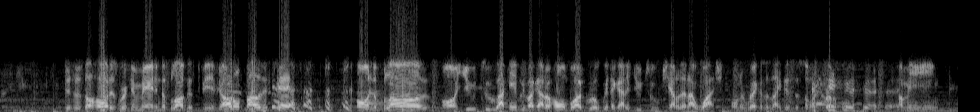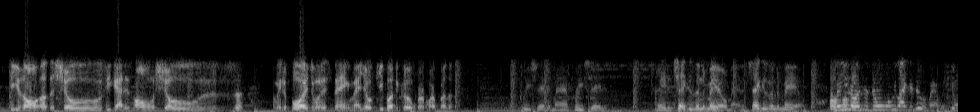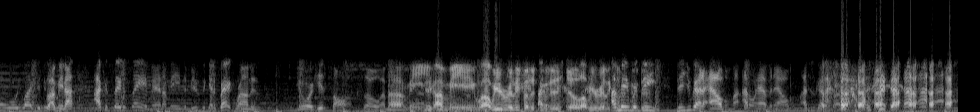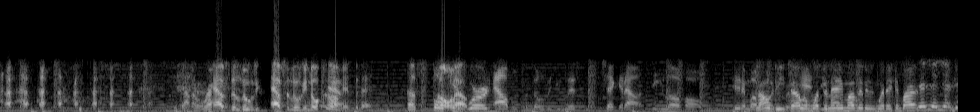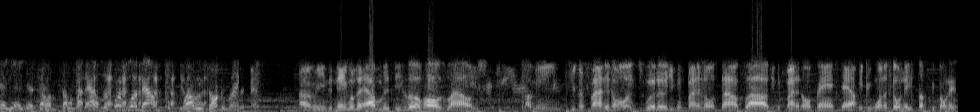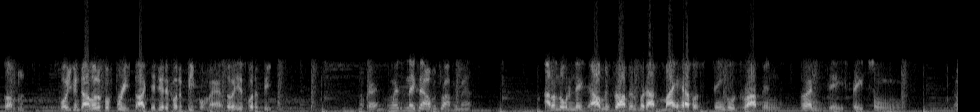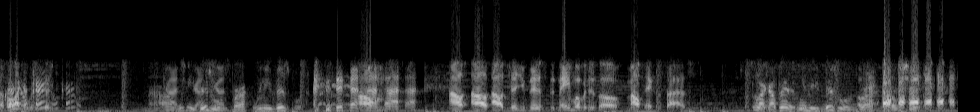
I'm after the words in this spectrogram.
This is the hardest working man in the blogosphere. If y'all don't follow this cat on the blogs, on YouTube, I can't believe I got a homeboy I grew up with that got a YouTube channel that I watch on the regular. Like this is so incredible. I mean, he's on other shows. He got his own shows. I mean, the boy's doing his thing, man. Yo, keep up the good work, my brother. Appreciate it, man. Appreciate it. Hey, the check is in the mail, man. The check is in the mail. I mean, you know, just doing what we like to do, man. We're doing what we like to do. I mean, I I could say the same, man. I mean, the music in the background is your hit song. So I mean, I mean, I mean, are we really gonna do this, Joe? Are we really? I Gonna mean, do but D, this? D, you got an album. I, I don't have an album. I just got. Got a record. absolutely, absolutely no comment to that. a Going spoken word album for those of you listening. Check it out. DLuvhall. Hit him up. Don't on D Twitter, tell them what the name of it is and where they can buy it. Yeah, yeah, yeah, yeah, yeah, yeah. Tell them, tell them about the album. Let's go and plug the album. Why are we talking about it? I mean, the name of the album is DLuvhall's Lounge. I mean, you can find it on Twitter, you can find it on SoundCloud, you can find it on Bandcamp. If you want to donate something, you can donate something. Or you can download it for free. So I did it for the people, man. So it's for the people. Okay. When's the next album dropping, man? I don't know when the next album is dropping, but I might have a single dropping Sunday. Stay tuned. That's okay, all I can okay, really say. okay. Uh, we Gotcha, need gotcha, visuals, gotcha. bro. We need visuals. Um, I'll I'll I'll tell you this. The name of it is uh mouth exercise. Like I said, we need visuals, bro. Oh shit.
